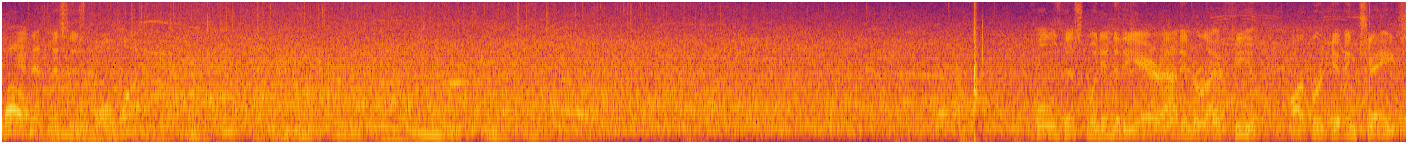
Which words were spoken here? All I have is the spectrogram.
Ball. And that misses ball one. Pulls this one into the air out into right field. Harper giving chase.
